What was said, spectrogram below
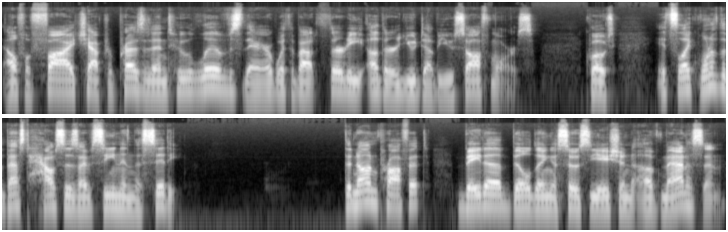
Alpha Phi chapter president who lives there with about 30 other UW sophomores. Quote, It's like one of the best houses I've seen in the city. The nonprofit, Beta Building Association of Madison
